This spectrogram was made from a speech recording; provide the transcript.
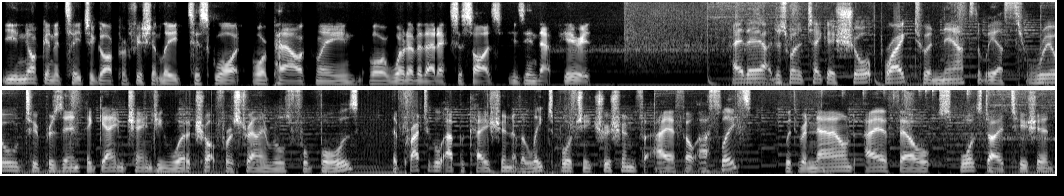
you're not going to teach a guy proficiently to squat or power clean or whatever that exercise is in that period. Hey there, I just want to take a short break to announce that we are thrilled to present a game changing workshop for Australian rules footballers, the practical application of elite sports nutrition for AFL athletes, with renowned AFL sports dietitian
